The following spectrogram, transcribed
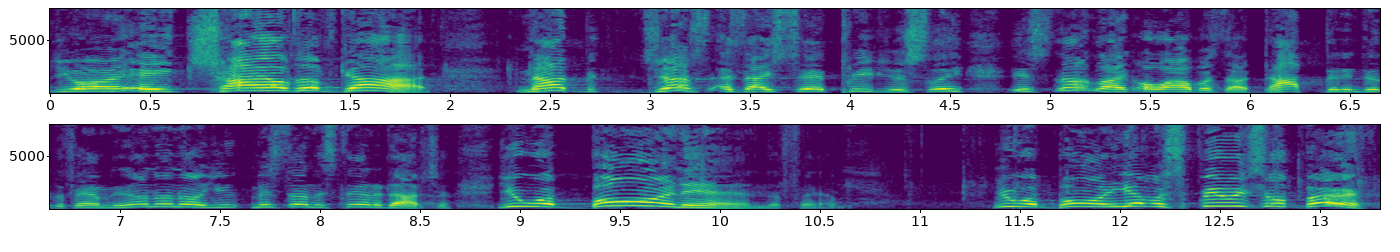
You are a child of God. Not just as I said previously, it's not like, oh, I was adopted into the family. No, no, no, you misunderstand adoption. You were born in the family. You were born, you have a spiritual birth.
